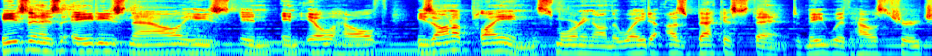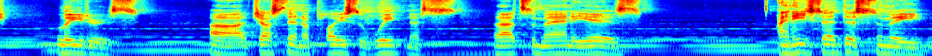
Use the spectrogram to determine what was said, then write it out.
he's in his 80s now. He's in, in ill health. He's on a plane this morning on the way to Uzbekistan to meet with house church leaders, uh, just in a place of weakness. That's the man he is. And he said this to me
